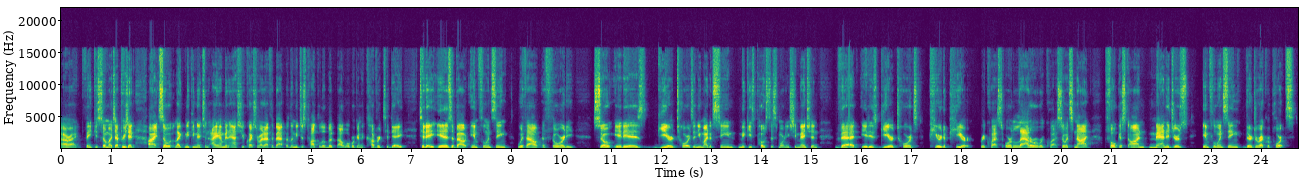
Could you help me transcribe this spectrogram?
All right. Thank you so much. I appreciate it. All right. So, like Mickey mentioned, I am going to ask you a question right off the bat, but let me just talk a little bit about what we're going to cover today. Today is about influencing without authority. So, it is geared towards, and you might have seen Mickey's post this morning. She mentioned that it is geared towards peer to peer requests or lateral requests. So, it's not focused on managers influencing their direct reports.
